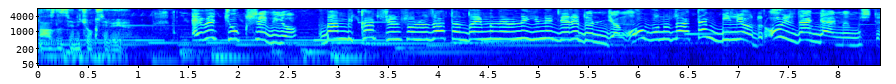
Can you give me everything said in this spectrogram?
Nazlı seni çok seviyor. Evet, çok seviyor. Ben birkaç gün sonra zaten dayımın evine yine geri döneceğim. O bunu zaten biliyordur. O yüzden gelmemişti.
